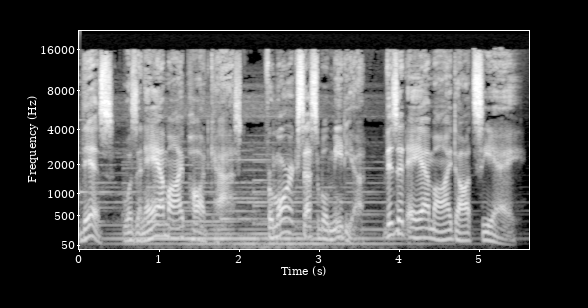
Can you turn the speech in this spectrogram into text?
This was an AMI podcast. For more accessible media, visit ami.ca.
